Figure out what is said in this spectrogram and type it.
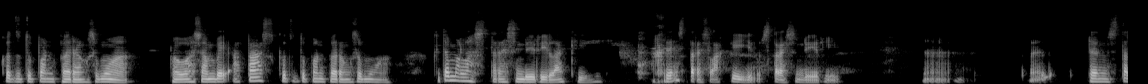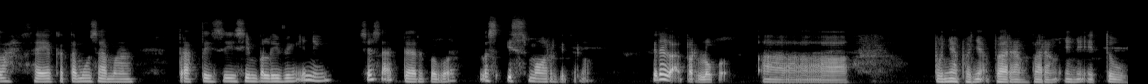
ketutupan barang semua bawah sampai atas ketutupan barang semua. Kita malah stres sendiri lagi. Akhirnya stres lagi gitu stres sendiri. Nah, nah dan setelah saya ketemu sama praktisi simple living ini saya sadar bahwa less is more gitu loh. Kita nggak perlu kok uh, punya banyak barang-barang ini itu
